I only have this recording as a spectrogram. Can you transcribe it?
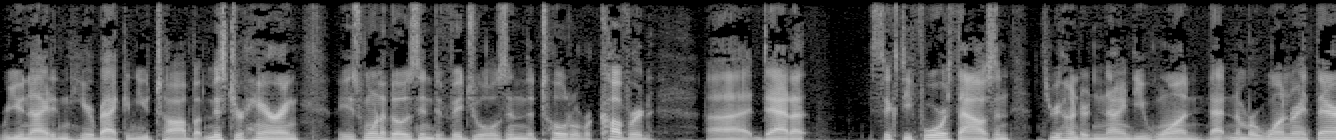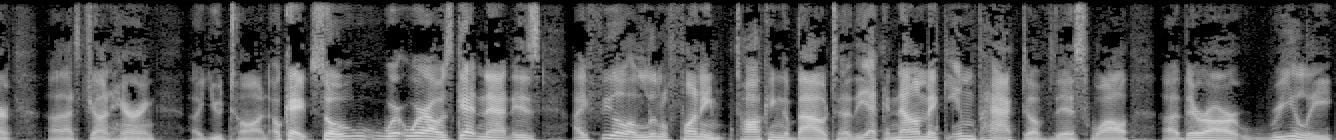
reunited in here back in Utah. But Mr. Herring is one of those individuals in the total recovered uh, data. 64,391. That number one right there, uh, that's John Herring, uh, Utah. Okay, so where, where, I was getting at is I feel a little funny talking about uh, the economic impact of this while uh, there are really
